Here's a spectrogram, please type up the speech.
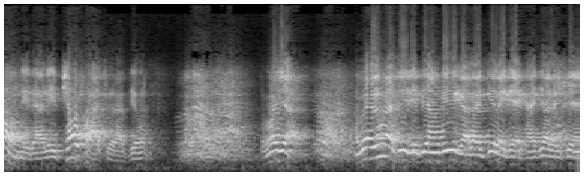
ပေါက်နေတာလေးဖြောက်ပါဆိုတာပြောတယ် တပည့်ရအပေလုံးကစိတ်တွေပြန်ပြီးဒီကလာကြည့်လိုက်တဲ့အခါကျတော့ရှင်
